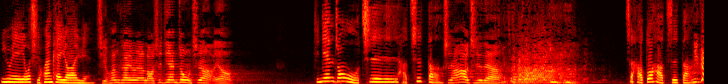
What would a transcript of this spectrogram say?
因为我喜欢开幼儿园。喜欢开幼儿园，老师今天中午吃啥呀？今天中午吃好吃的，吃啥好吃的呀？吃好多好吃的。你告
